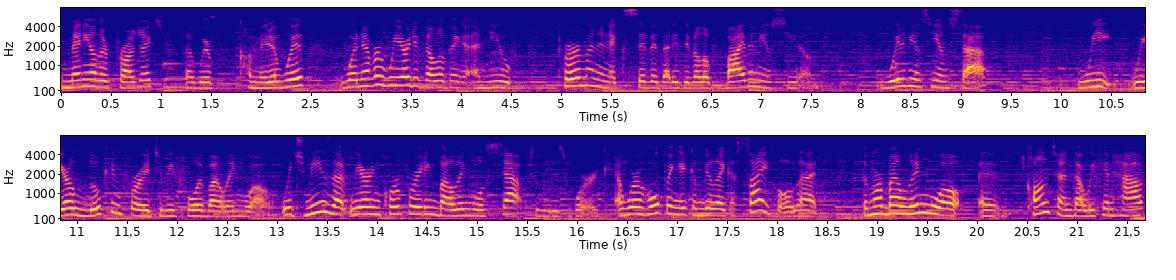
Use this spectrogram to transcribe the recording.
many other projects that we're committed with. Whenever we are developing a new permanent exhibit that is developed by the museum with museum staff, we, we are looking for it to be fully bilingual, which means that we are incorporating bilingual staff to this work. And we're hoping it can be like a cycle that the more bilingual uh, content that we can have,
